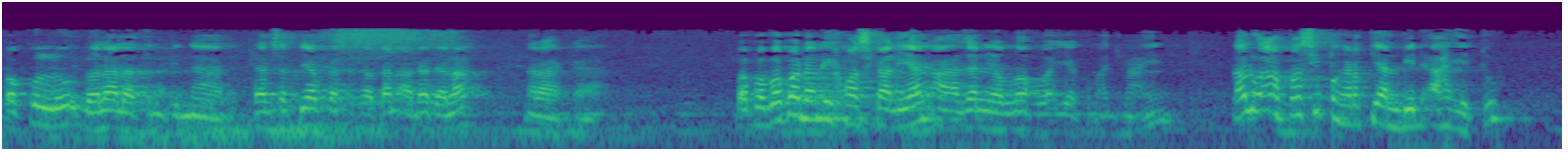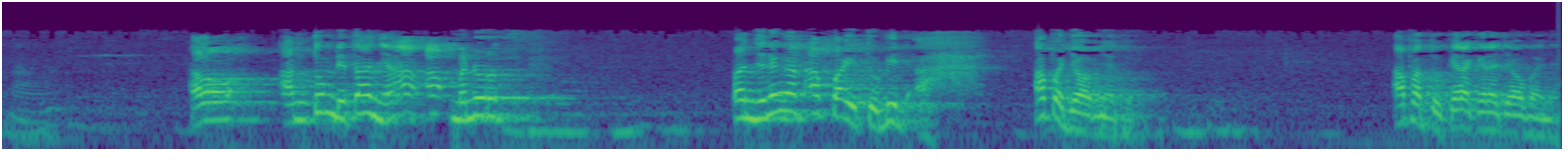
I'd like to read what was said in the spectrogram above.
Wa kullu dolalatin binar. Dan setiap kesesatan ada dalam neraka. Bapak-bapak dan ikhwan sekalian, azan ya Allah wa iyyakum ajmain. Lalu apa sih pengertian bid'ah itu? Kalau antum ditanya, menurut panjenengan apa itu bid'ah? Apa jawabnya tuh? Apa tuh kira-kira jawabannya?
